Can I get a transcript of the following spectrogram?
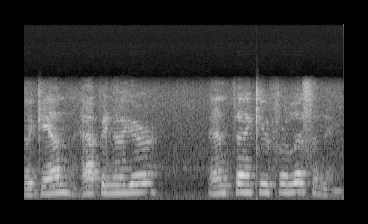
Again, Happy New Year, and thank you for listening.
